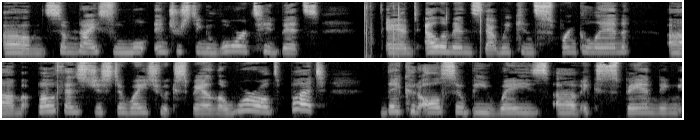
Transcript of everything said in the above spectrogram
um, some nice, lo- interesting lore tidbits and elements that we can sprinkle in, um, both as just a way to expand the world, but they could also be ways of expanding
